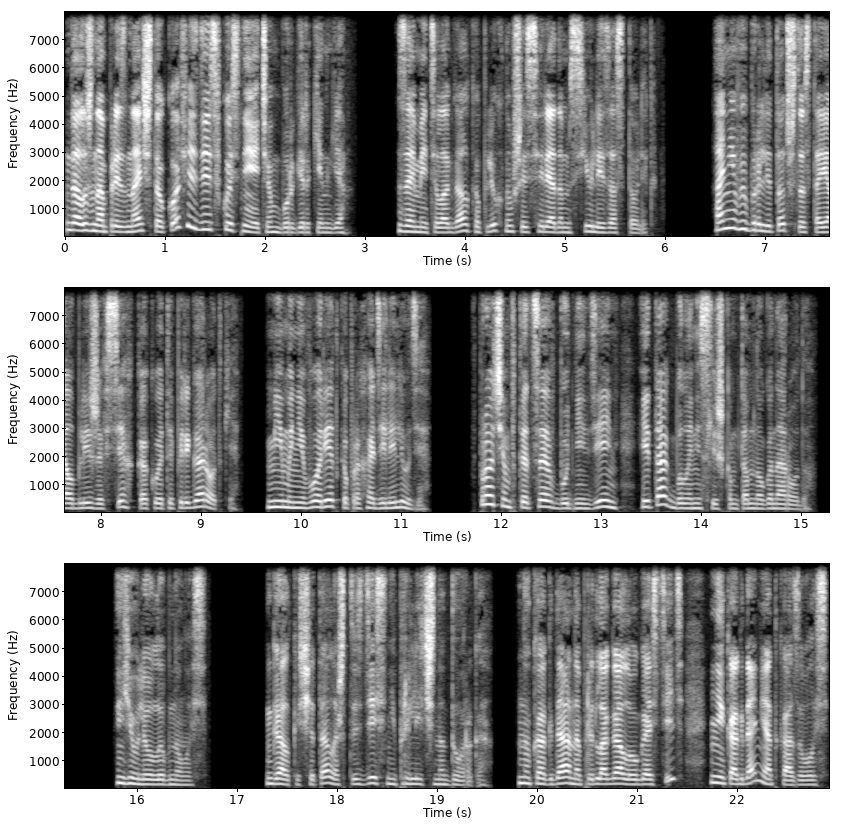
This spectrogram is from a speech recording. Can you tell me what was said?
«Должна признать, что кофе здесь вкуснее, чем в Бургер Кинге», заметила Галка, плюхнувшись рядом с Юлей за столик. Они выбрали тот, что стоял ближе всех к какой-то перегородке. Мимо него редко проходили люди. Впрочем, в ТЦ в будний день и так было не слишком-то много народу. Юля улыбнулась. Галка считала, что здесь неприлично дорого. Но когда она предлагала угостить, никогда не отказывалась,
